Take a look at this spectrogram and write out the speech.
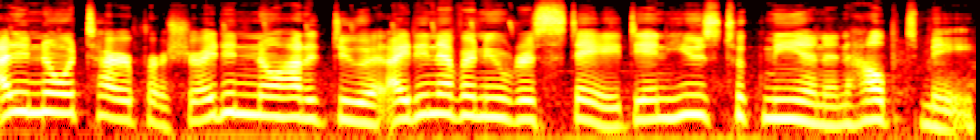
I didn't know what tire pressure. I didn't know how to do it. I didn't have anywhere to stay. Dan Hughes took me in and helped me,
